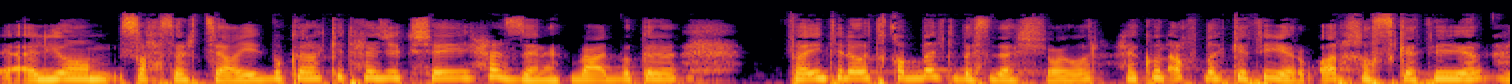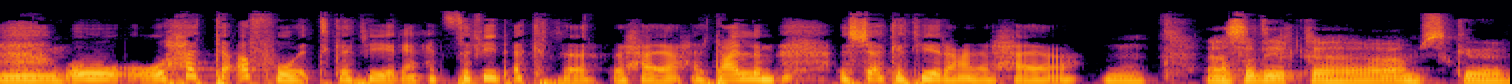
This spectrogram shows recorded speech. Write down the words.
اليوم صح صرت سعيد بكرة أكيد حيجيك شيء يحزنك. بعد بكرة فأنت لو تقبلت بس ذا الشعور حيكون أفضل كثير وأرخص كثير وحتى افود كثير. يعني حتستفيد أكثر في الحياة حتتعلم أشياء كثيرة عن الحياة. أنا صديق آه، أمس كذا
